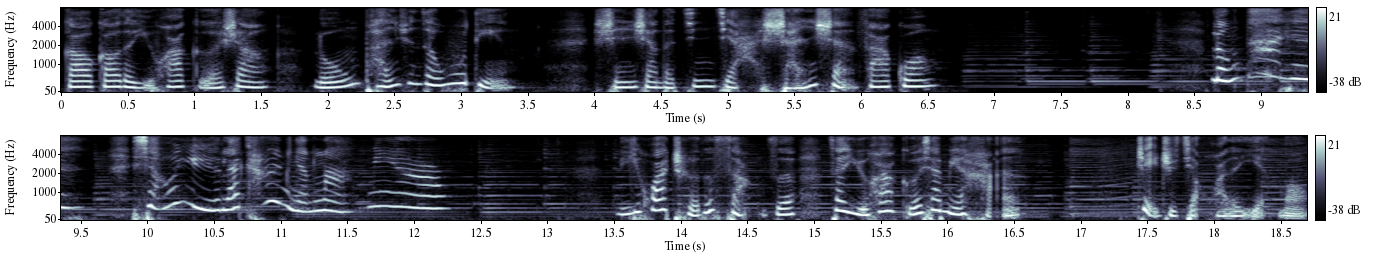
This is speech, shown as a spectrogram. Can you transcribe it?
高高的雨花阁上，龙盘旋在屋顶，身上的金甲闪闪发光。龙大人，小雨来看您啦！喵。梨花扯着嗓子在雨花阁下面喊：“这只狡猾的野猫！”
